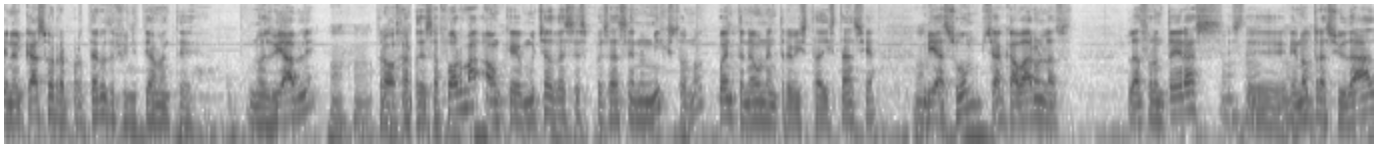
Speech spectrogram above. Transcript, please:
En el caso de reporteros, definitivamente no es viable trabajar de esa forma, aunque muchas veces pues hacen un mixto, ¿no? Pueden tener una entrevista a distancia vía Zoom, se acabaron las, las fronteras este, en otra ciudad,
